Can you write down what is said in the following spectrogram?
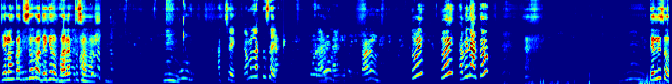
যে লঙ্কা দিছো গো দেখে তো ভয় লাগতেছে আমার। হুম। খাচ্ছে। কেমন লাগতেছে? দারুণ তুই? তুই? খাবি না আকু তেল দিছো?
